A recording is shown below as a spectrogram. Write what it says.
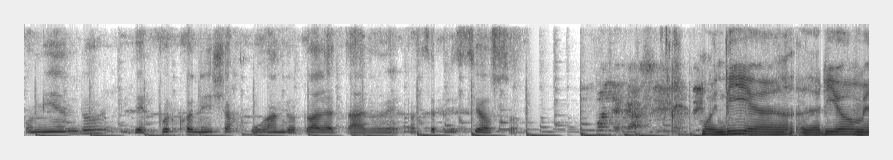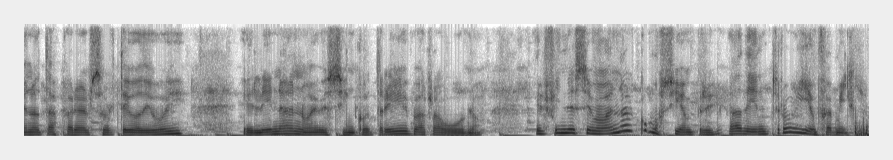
Comiendo y después con ella jugando toda la tarde. Pasé precioso. Buen día, Darío. Me anotas para el sorteo de hoy. Elena 953 barra 1. El fin de semana, como siempre, adentro y en familia.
